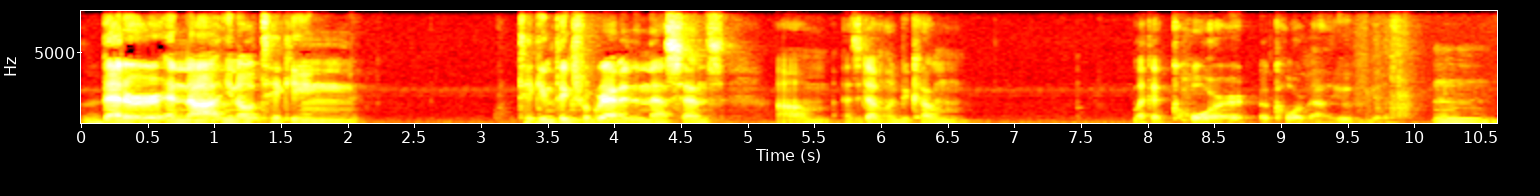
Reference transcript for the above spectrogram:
better and not you know taking taking things for granted in that sense um, has definitely become like a core a core value. I guess. Mm.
